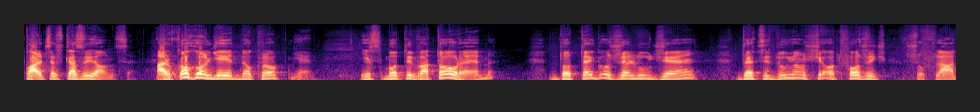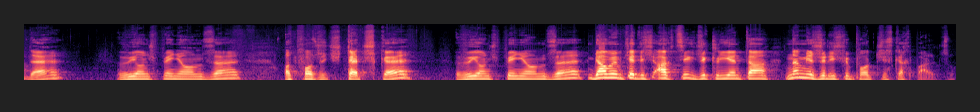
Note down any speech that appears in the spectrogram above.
palce wskazujące. Alkohol niejednokrotnie jest motywatorem do tego, że ludzie decydują się otworzyć szufladę, wyjąć pieniądze, otworzyć teczkę, wyjąć pieniądze. Miałem kiedyś akcję, gdzie klienta namierzyliśmy po odciskach palców.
